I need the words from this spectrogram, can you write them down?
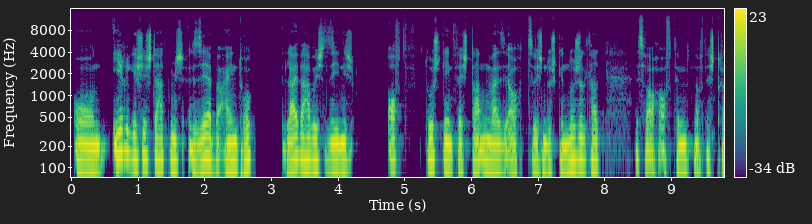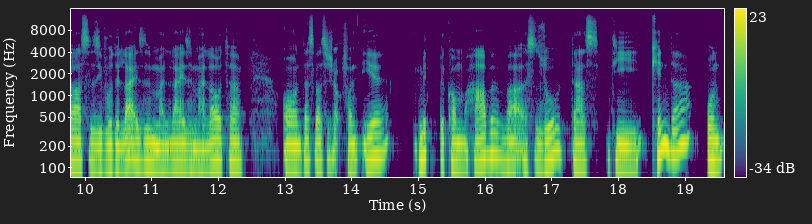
Und ihre Geschichte hat mich sehr beeindruckt. Leider habe ich sie nicht oft durchgehend verstanden, weil sie auch zwischendurch genuschelt hat. Es war auch oft mitten auf der Straße. Sie wurde leise, mal leise, mal lauter. Und das, was ich von ihr mitbekommen habe, war es so, dass die Kinder und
